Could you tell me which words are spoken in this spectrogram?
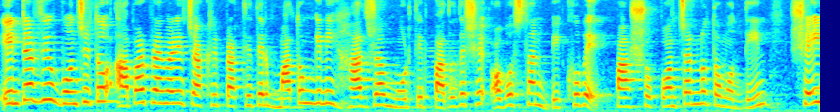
ইন্টারভিউ বঞ্চিত আপার প্রাইমারি চাকরি প্রার্থীদের মাতঙ্গিনী হাজরা মূর্তির পাদদেশে অবস্থান বিক্ষোভে পাঁচশো পঞ্চান্নতম দিন সেই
